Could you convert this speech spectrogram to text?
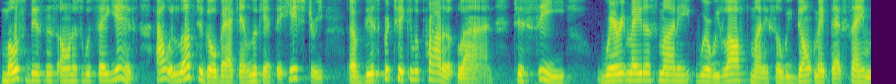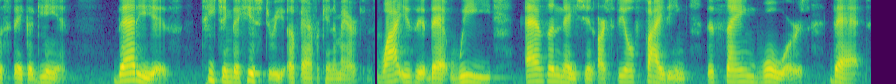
Most business owners would say, yes, I would love to go back and look at the history of this particular product line to see where it made us money, where we lost money, so we don't make that same mistake again. That is teaching the history of African Americans. Why is it that we as a nation are still fighting the same wars that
